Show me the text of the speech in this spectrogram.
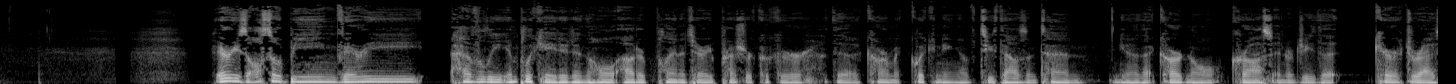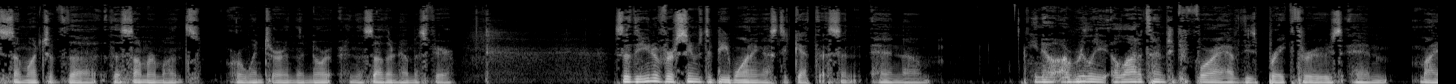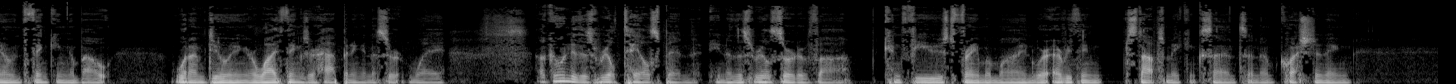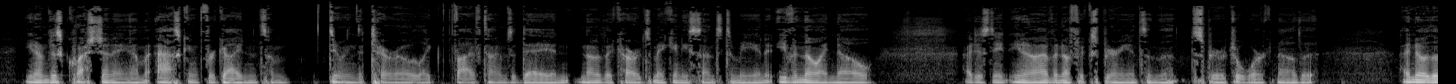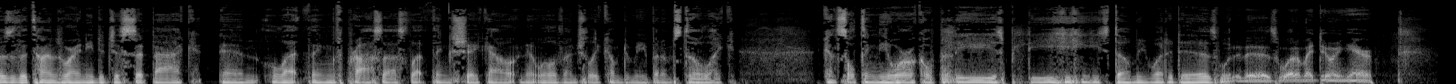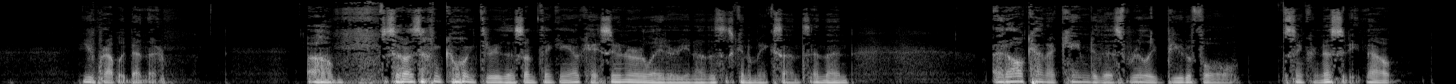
Aries also being very heavily implicated in the whole outer planetary pressure cooker, the karmic quickening of 2010, you know, that cardinal cross energy that characterized so much of the, the summer months or winter in the north in the southern hemisphere. So the universe seems to be wanting us to get this, and and um, you know, I really a lot of times before I have these breakthroughs in my own thinking about what I'm doing or why things are happening in a certain way, I'll go into this real tailspin, you know, this real sort of uh, confused frame of mind where everything stops making sense, and I'm questioning. You know, I'm just questioning. I'm asking for guidance. I'm doing the tarot like five times a day and none of the cards make any sense to me. And even though I know, I just need, you know, I have enough experience in the spiritual work now that I know those are the times where I need to just sit back and let things process, let things shake out, and it will eventually come to me. But I'm still like consulting the oracle. Please, please tell me what it is, what it is, what am I doing here? You've probably been there. Um, so as I'm going through this, I'm thinking, okay, sooner or later, you know, this is going to make sense. And then it all kind of came to this really beautiful synchronicity. Now,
